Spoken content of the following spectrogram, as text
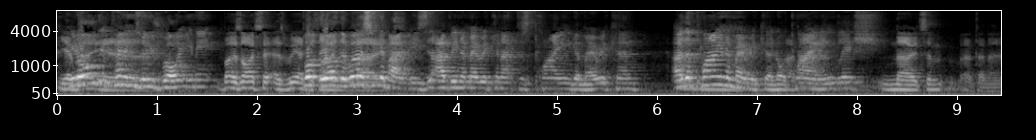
Yeah, it but- all depends yeah. who's writing it. But as I said, as we had But the, the worst thing about it is having American actors playing American. Are they playing American or playing know. English? No, it's a, I don't know.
